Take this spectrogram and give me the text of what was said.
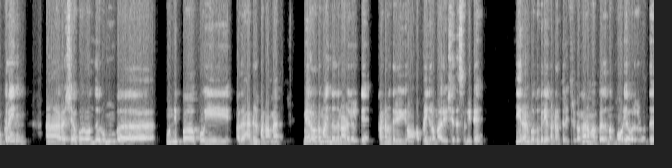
உக்ரைன் ரஷ்யா போர் வந்து ரொம்ப உன்னிப்பா போய் அதை ஹேண்டில் பண்ணாம மேலோட்டமா இந்த இந்த நாடுகளுக்கு கண்டனம் தெரிவிக்கிறோம் அப்படிங்கிற மாதிரி விஷயத்த சொல்லிட்டு ஈரான் போருக்கு பெரிய கண்டனம் தெரிவிச்சிருக்காங்க. நம்ம பிரதமர் மோடி அவர்கள் வந்து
